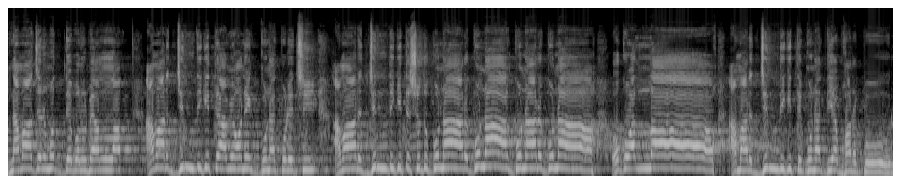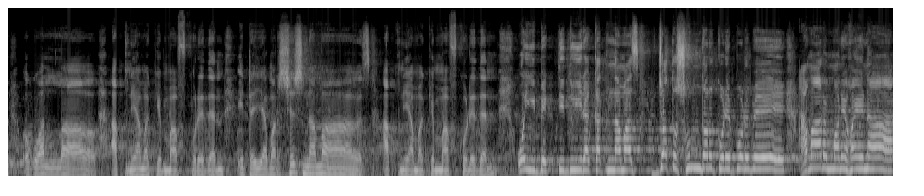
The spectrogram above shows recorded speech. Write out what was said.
নামাজের মধ্যে বলবে, আল্লাহ, আমার জিন্দিগিতে আমি অনেক গুণা করেছি। আমার জিন্দিগিতে শুধু গুনার গুণা গুনার গুণা ওগো আল্লাহ, আমার জিন্দিগিতে গুণা দিয়ে ভরপুর। ওগো আল্লাহ, আপনি আমাকে মাফ করে দেন। এটাই আমার শেষ নামাজ। আপনি আমাকে মাফ করে দেন। ওই ব্যক্তি দুই রাকাত নামাজ যত সুন্দর করে পড়বে, আমার মনে হয় না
